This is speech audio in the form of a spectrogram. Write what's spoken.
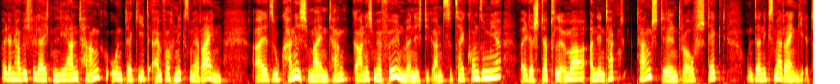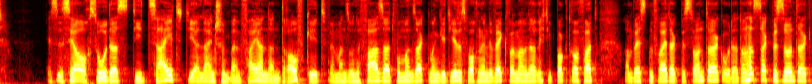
weil dann habe ich vielleicht einen leeren Tank und da geht einfach nichts mehr rein. Also kann ich meinen Tank gar nicht mehr füllen, wenn ich die ganze Zeit konsumiere, weil der Stöpsel immer an den Tank Tankstellen draufsteckt und da nichts mehr reingeht. Es ist ja auch so, dass die Zeit, die allein schon beim Feiern dann drauf geht, wenn man so eine Phase hat, wo man sagt, man geht jedes Wochenende weg, weil man da richtig Bock drauf hat, am besten Freitag bis Sonntag oder Donnerstag bis Sonntag,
